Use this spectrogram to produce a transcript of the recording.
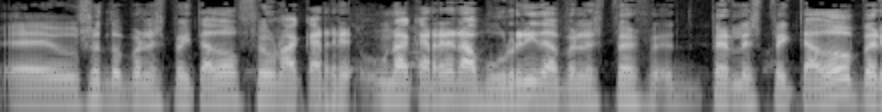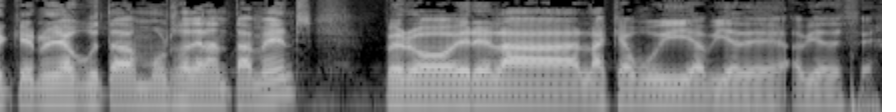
eh, ho sento per l'espectador, fer una, carre una carrera avorrida per l'espectador perquè no hi ha hagut molts adelantaments, però era la, la que avui havia de, havia de fer.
